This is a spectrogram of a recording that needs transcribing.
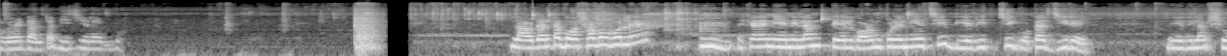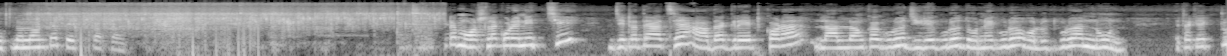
এবারে ডালটা ভিজিয়ে রাখব। লাউ ডালটা বসাবো বলে এখানে নিয়ে নিলাম তেল গরম করে নিয়েছি, দিয়ে দিচ্ছি গোটা জিরে। দিয়ে দিলাম শুকনো লঙ্কা, তেজপাতা। একটা মশলা করে নিচ্ছি, যেটাতে আছে আদা গ্রেট করা, লাল লঙ্কা গুঁড়ো, জিরে গুঁড়ো, ধনে গুঁড়ো, হলুদ গুঁড়ো আর নুন। এটাকে একটু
